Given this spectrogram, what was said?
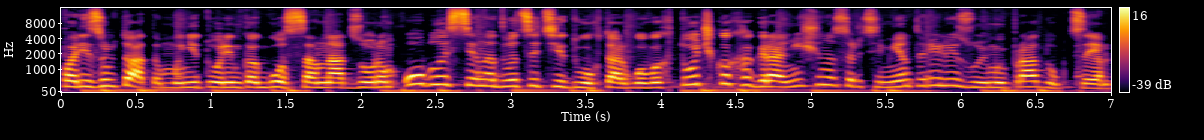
По результатам мониторинга Госсаннадзором области на 22 торговых точках ограничен ассортимент реализуемой продукции.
